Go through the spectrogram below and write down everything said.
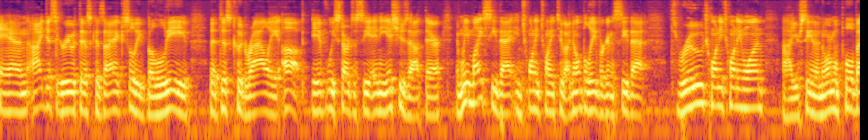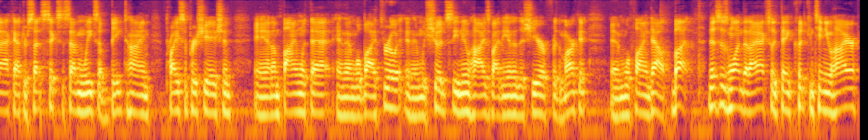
And I disagree with this because I actually believe that this could rally up if we start to see any issues out there. And we might see that in 2022. I don't believe we're going to see that through 2021. Uh, you're seeing a normal pullback after six to seven weeks of big time price appreciation, and I'm fine with that. And then we'll buy through it, and then we should see new highs by the end of this year for the market, and we'll find out. But this is one that I actually think could continue higher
